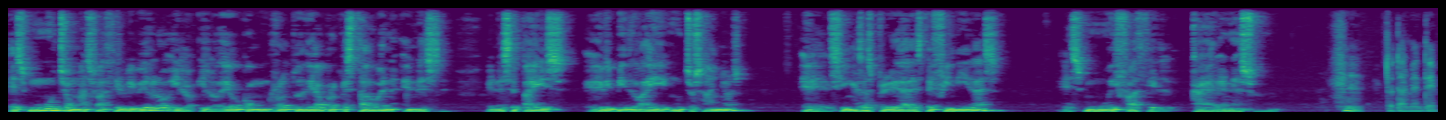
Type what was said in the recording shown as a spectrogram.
es mucho más fácil vivirlo y lo, y lo digo con rotundidad porque he estado en, en, ese, en ese país, he vivido ahí muchos años. Eh, sin esas prioridades definidas, es muy fácil caer en eso. Hmm, totalmente.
